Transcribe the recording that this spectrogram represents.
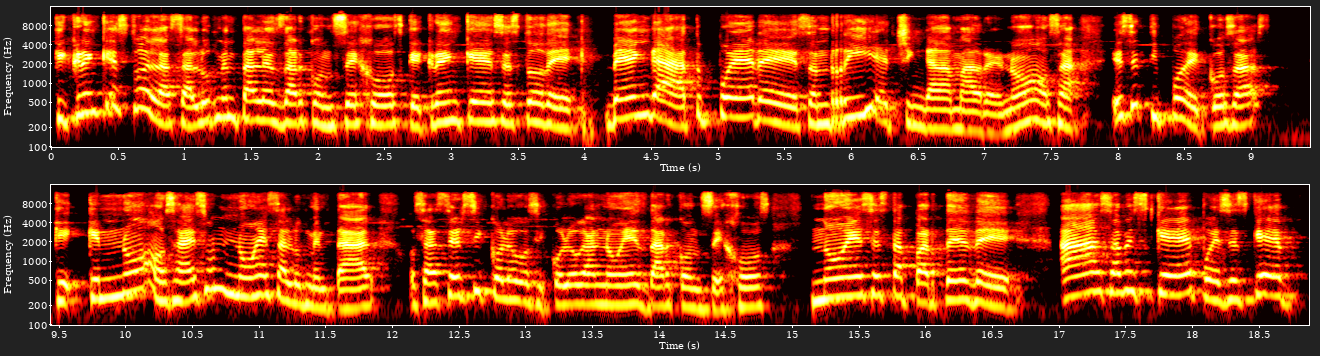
que creen que esto de la salud mental es dar consejos, que creen que es esto de, venga, tú puedes, sonríe, chingada madre, ¿no? O sea, ese tipo de cosas que, no, o sea, eso no es salud mental, o sea, ser psicólogo o psicóloga no es dar consejos, no es esta parte de, ah, ¿sabes qué? Pues es que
